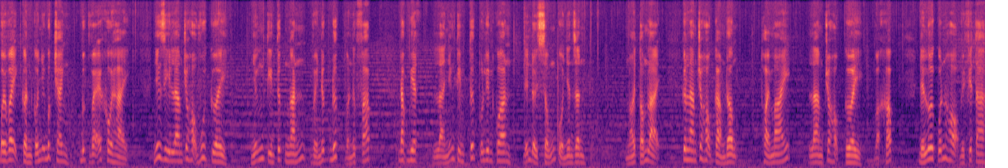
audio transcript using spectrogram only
Bởi vậy cần có những bức tranh, bức vẽ khôi hài, những gì làm cho họ vui cười, những tin tức ngắn về nước Đức và nước Pháp, đặc biệt là những tin tức có liên quan đến đời sống của nhân dân. Nói tóm lại, cần làm cho họ cảm động, thoải mái, làm cho họ cười và khóc để lôi cuốn họ về phía ta.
